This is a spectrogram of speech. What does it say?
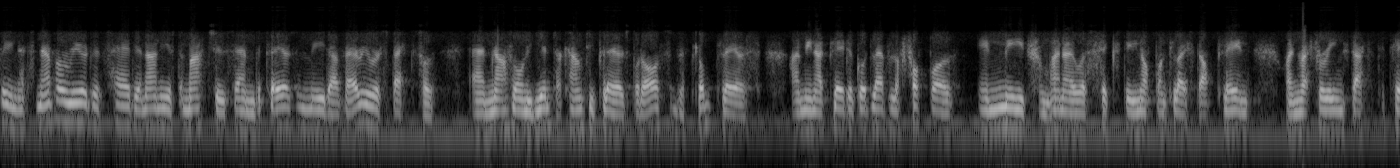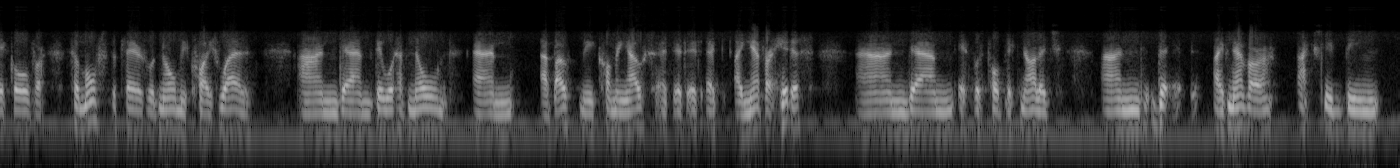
been. It's never reared its head in any of the matches, and the players in Meath are very respectful. And not only the inter-county players, but also the club players. I mean, I played a good level of football in Meath from when I was 16 up until I stopped playing, when refereeing started to take over. So most of the players would know me quite well, and um, they would have known um, about me coming out. It, it, it, I never hid it, and um, it was public knowledge. And the, I've never actually been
